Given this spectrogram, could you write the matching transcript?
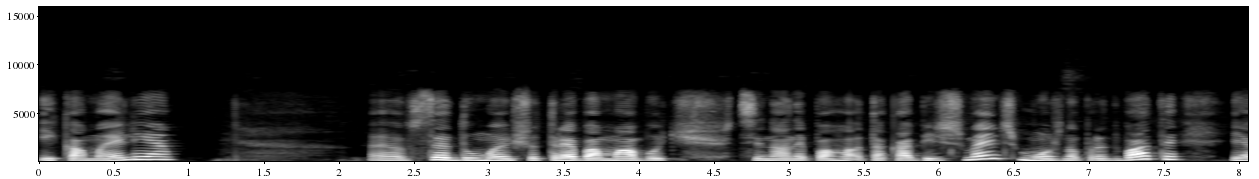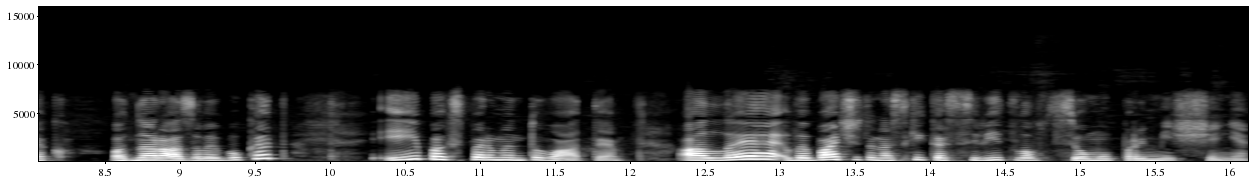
і камелія. Е, все думаю, що треба, мабуть, ціна не така більш-менш, можна придбати як одноразовий букет і поекспериментувати. Але ви бачите, наскільки світло в цьому приміщенні.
